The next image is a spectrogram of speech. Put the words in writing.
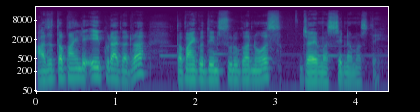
आज तपाईँले यही कुरा गरेर तपाईँको दिन सुरु गर्नुहोस्। जय मसी नमस्ते।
